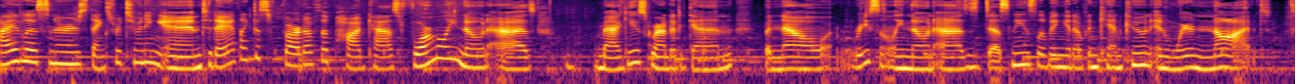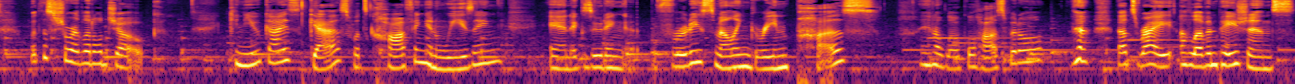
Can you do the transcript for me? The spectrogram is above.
Hi, listeners. Thanks for tuning in. Today, I'd like to start off the podcast, formerly known as Maggie is Grounded Again, but now recently known as Destiny's Living It Up in Cancun, and We're Not, with a short little joke. Can you guys guess what's coughing and wheezing and exuding fruity smelling green pus in a local hospital? That's right, 11 patients.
